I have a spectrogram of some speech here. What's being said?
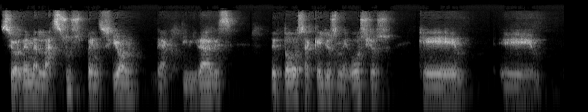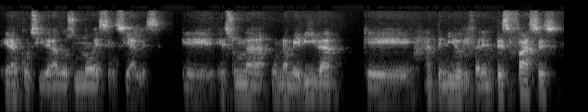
se ordena la suspensión de actividades de todos aquellos negocios que eh, eran considerados no esenciales. es una, una medida que ha tenido diferentes fases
